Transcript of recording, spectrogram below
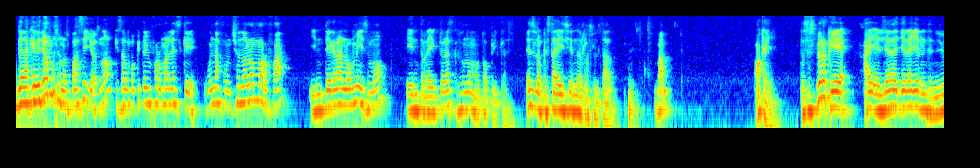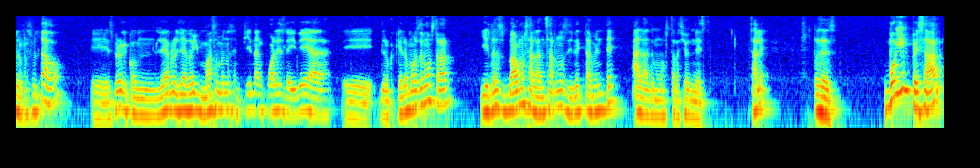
de la que diríamos en los pasillos, ¿no? Quizá un poquito informal es que una función holomorfa integra lo mismo en trayectorias que son homotópicas. Es lo que está diciendo el resultado, ¿va? Ok, entonces espero que el día de ayer hayan entendido el resultado. Eh, espero que con leerlo el día de hoy más o menos entiendan cuál es la idea eh, de lo que queremos demostrar. Y entonces vamos a lanzarnos directamente a la demostración de esto. ¿Sale? Entonces, voy a empezar,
